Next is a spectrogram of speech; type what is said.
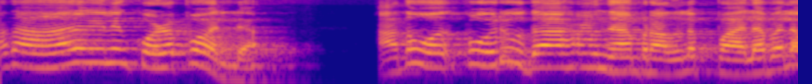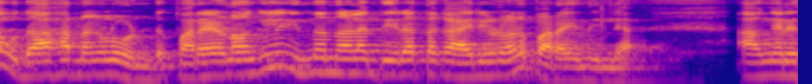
അതാരെങ്കിലും കുഴപ്പമല്ല. അത് ഇപ്പോൾ ഒരു ഉദാഹരണം ഞാൻ പറഞ്ഞു അതുപോലെ പല പല ഉദാഹരണങ്ങളും ഉണ്ട് പറയണമെങ്കിൽ ഇന്നും നാളെ തീരാത്ത കാര്യങ്ങളാണ് പറയുന്നില്ല. അങ്ങനെ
